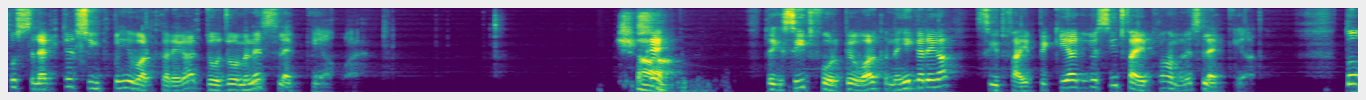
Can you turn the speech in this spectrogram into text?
कुछ सिलेक्टेड शीट पे ही वर्क करेगा जो जो मैंने सिलेक्ट किया हुआ है। देखिए सीट फोर पे वर्क नहीं करेगा सीट फाइव पे किया क्योंकि सीट फाइव को हमने सिलेक्ट किया था। तो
